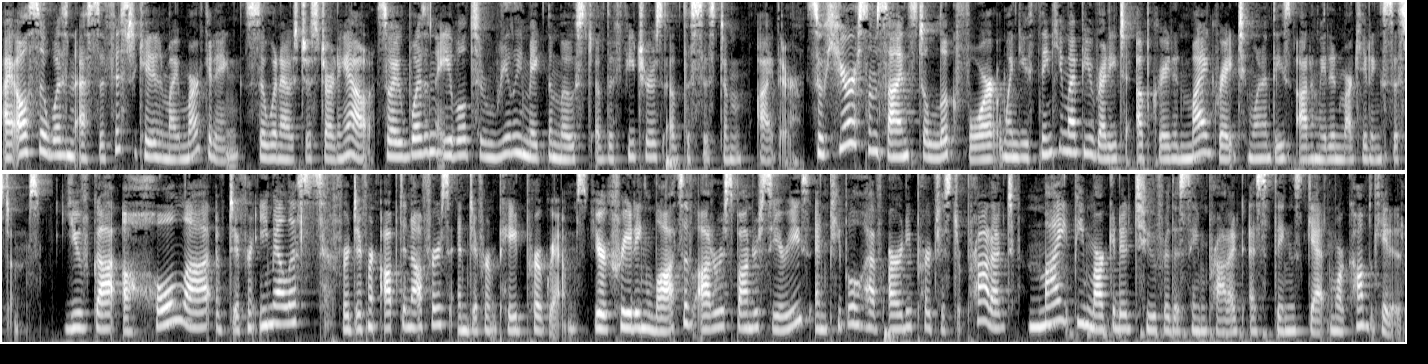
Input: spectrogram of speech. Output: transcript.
I also wasn't as sophisticated in my marketing, so when I was just starting out, so I wasn't able to really make the most of the features of the system either. So here are some signs to look for when you think you might be ready to upgrade and migrate to one of these automated marketing systems. You've got a whole lot of different email lists for different opt in offers and different paid programs. You're creating lots of autoresponder series, and people who have already purchased a product might be marketed to for the same product as things get more complicated.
